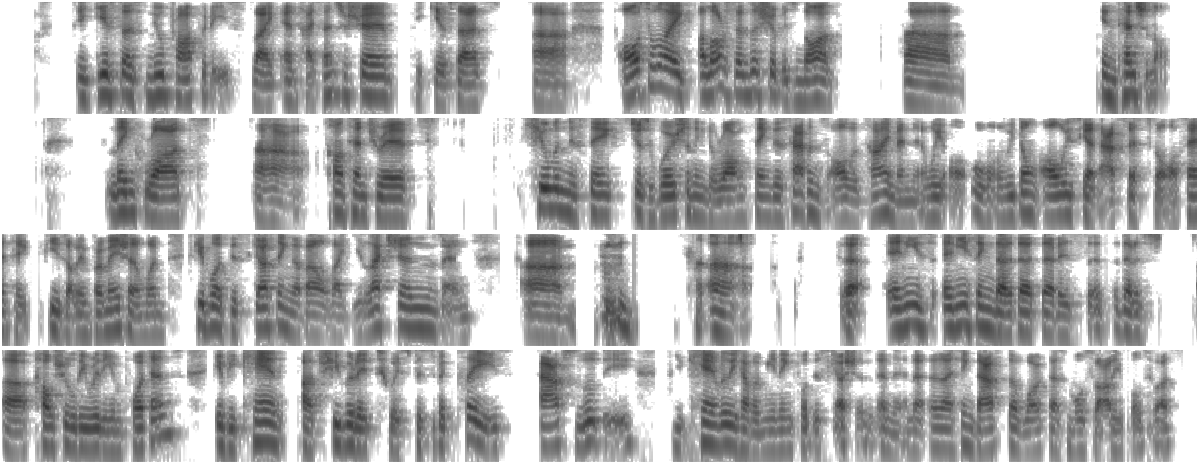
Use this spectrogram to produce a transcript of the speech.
it gives us new properties like anti-censorship. It gives us uh, also like a lot of censorship is not um, intentional. Link rot, uh, content drift, human mistakes, just versioning the wrong thing. This happens all the time, and, and we we don't always get access to authentic piece of information when people are discussing about like elections and um, uh, any anything that that that is that is uh, culturally really important. If you can't attribute it to a specific place, absolutely, you can't really have a meaningful discussion. And, and and I think that's the work that's most valuable to us.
